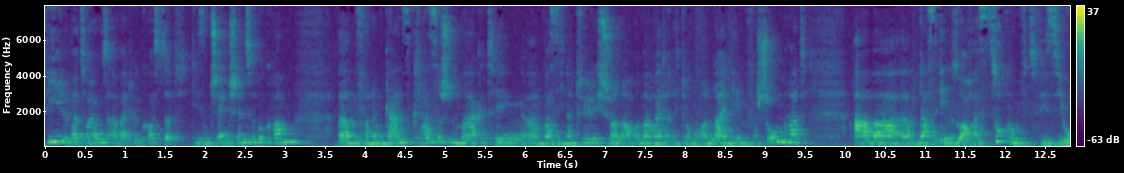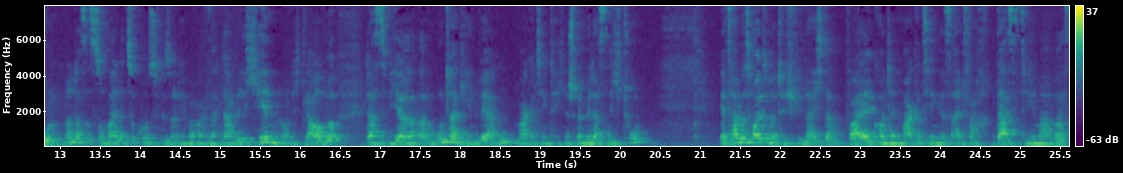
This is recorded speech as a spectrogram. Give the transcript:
viel Überzeugungsarbeit gekostet, diesen Change hinzubekommen. Ähm, von einem ganz klassischen Marketing, ähm, was sich natürlich schon auch immer weiter Richtung Online eben verschoben hat aber ähm, das eben so auch als Zukunftsvision. Ne? Das ist so meine Zukunftsvision. Ich habe immer gesagt, da will ich hin und ich glaube, dass wir ähm, untergehen werden, marketingtechnisch, wenn wir das nicht tun. Jetzt haben wir es heute natürlich viel leichter, weil Content Marketing ist einfach das Thema, was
